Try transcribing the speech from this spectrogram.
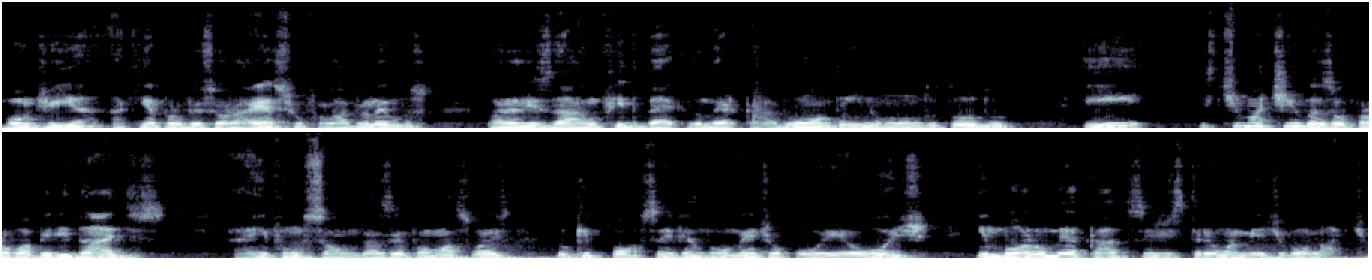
Bom dia, aqui é a professora Aécio Flávio Lemos para lhes dar um feedback do mercado ontem no mundo todo e estimativas ou probabilidades eh, em função das informações do que possa eventualmente ocorrer hoje, embora o mercado seja extremamente volátil.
